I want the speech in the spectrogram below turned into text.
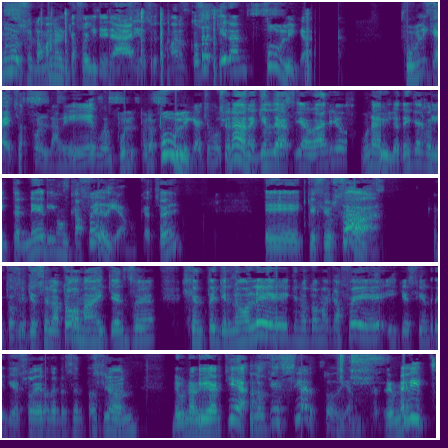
Unos se tomaron el café literario, se tomaron cosas que eran públicas. Públicas hechas por la B, pero públicas, que funcionaban. ¿A quién le hacía daño una biblioteca con internet y con café, digamos, ¿cachai? Eh, que se usaba. Entonces, ¿quién se la toma? Y quién se, gente que no lee, que no toma café y que siente que eso es representación de una oligarquía, lo que es cierto, digamos, de una élite.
